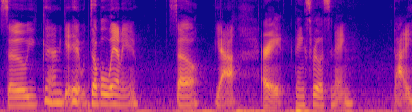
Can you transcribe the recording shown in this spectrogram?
so you can get hit with double whammy. So, yeah. All right. Thanks for listening. Bye.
